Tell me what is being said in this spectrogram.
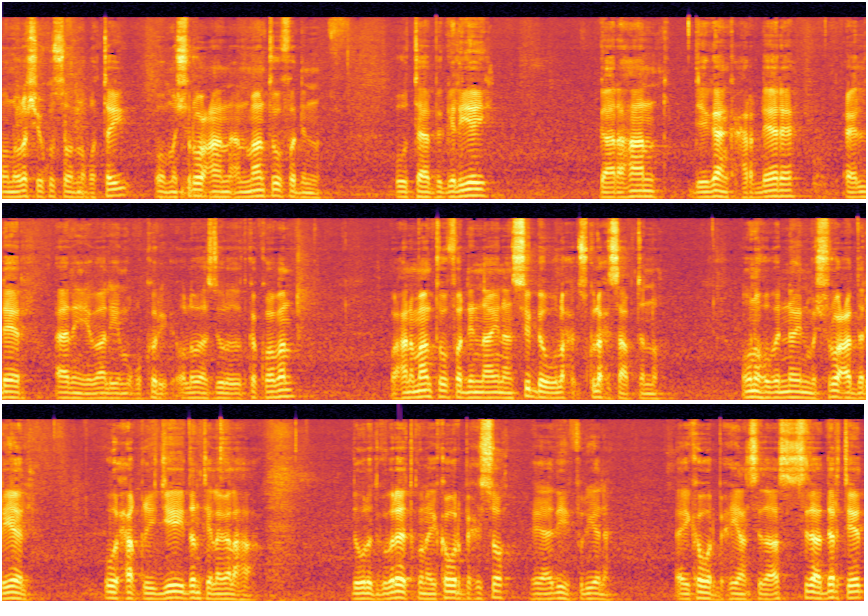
oo noloshii ku soo noqotay oo mashruucan aan maanta u fadhino uu taabageliyey gaar ahaan deegaanka xardheere ceeldheer aadan yabaal iyo muqokori oo labadaas dowladood ka kooban. Waxaana maanta u fadhinaa inaan si dhow ula- iskula xisaabtanno una hubinno in mashruuca daryeel uu xaqiijiyey dantii laga lahaa. Dowlad goboleedkuna ay ka warbixiso hay'adihii fuliyana ay ka warbixiyaan sidaas. Sidaa darteed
